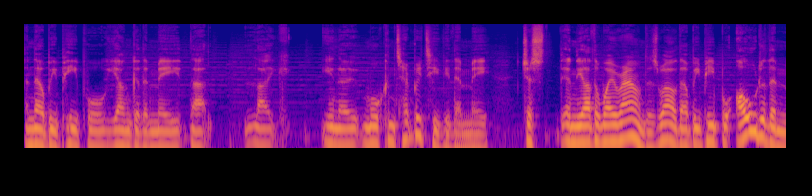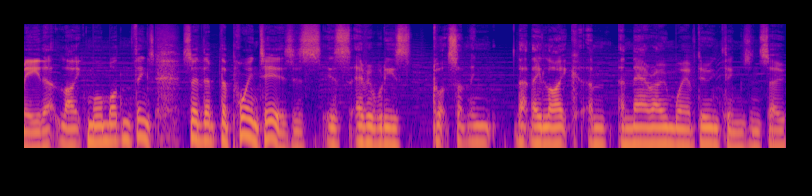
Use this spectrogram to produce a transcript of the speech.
and there'll be people younger than me that like you know more contemporary TV than me. Just in the other way around as well. There'll be people older than me that like more modern things. So the the point is is is everybody's got something that they like and, and their own way of doing things, and so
